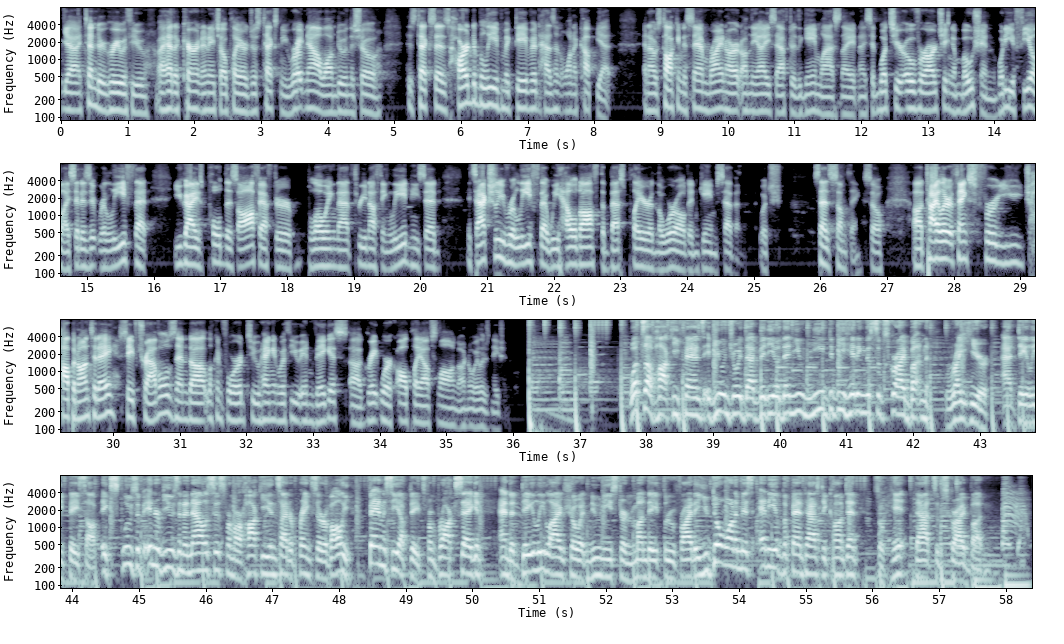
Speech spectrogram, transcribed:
Yeah, I tend to agree with you. I had a current NHL player just text me right now while I'm doing the show. His text says, Hard to believe McDavid hasn't won a cup yet. And I was talking to Sam Reinhart on the ice after the game last night. And I said, What's your overarching emotion? What do you feel? I said, Is it relief that you guys pulled this off after blowing that 3 nothing lead? And he said, it's actually relief that we held off the best player in the world in game seven, which says something. So, uh, Tyler, thanks for you hopping on today. Safe travels and uh, looking forward to hanging with you in Vegas. Uh, great work all playoffs long on Oilers Nation. What's up, hockey fans? If you enjoyed that video, then you need to be hitting the subscribe button right here at Daily Faceoff. Exclusive interviews and analysis from our hockey insider Frank Seravalli, fantasy updates from Brock Sagan, and a daily live show at noon Eastern, Monday through Friday. You don't want to miss any of the fantastic content, so hit that subscribe button.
